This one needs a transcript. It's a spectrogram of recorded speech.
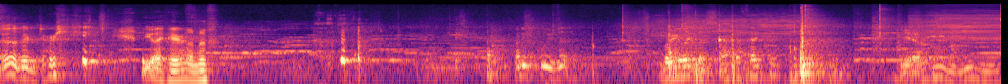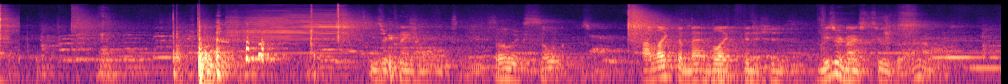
Oh, they're dirty. they got hair on them. How do you pull these up? Bro, you like the snap FXs? Yeah. These get some of these. That looks so. I like the matte black finishes. These are nice too, but I don't know.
